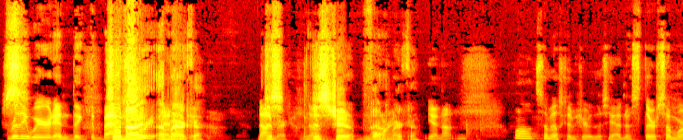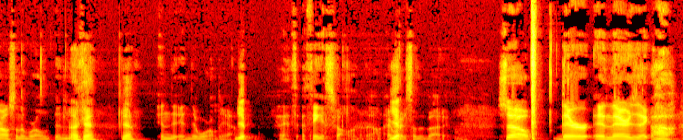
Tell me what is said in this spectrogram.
It's really weird, and like the backstory. So not America. Not Just- America. No. just straight up not America. Yeah, not. Well, somebody else can hear this. Yeah, just, they're somewhere else in the world. In, Okay. Yeah. in the in the world. Yeah. Yep. I, th- I think it's Scotland. Though. I Yep. read something about it. So they're and there's like, ah, oh,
